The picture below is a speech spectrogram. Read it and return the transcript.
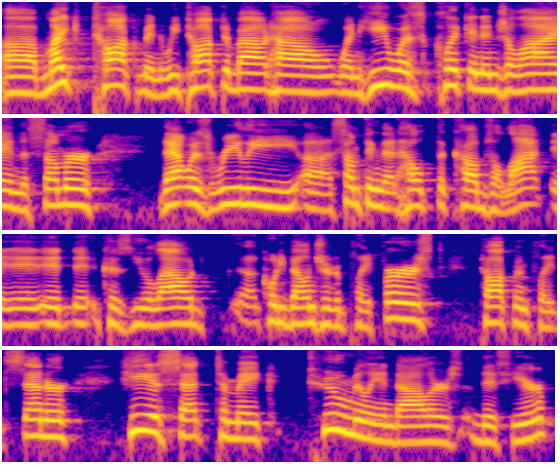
Uh, Mike Tauchman, we talked about how when he was clicking in July in the summer, that was really uh, something that helped the Cubs a lot. It because you allowed uh, Cody Bellinger to play first. Tauchman played center. He is set to make two million dollars this year.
